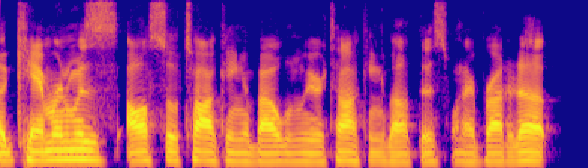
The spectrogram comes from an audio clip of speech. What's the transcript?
uh, Cameron was also talking about when we were talking about this when I brought it up,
